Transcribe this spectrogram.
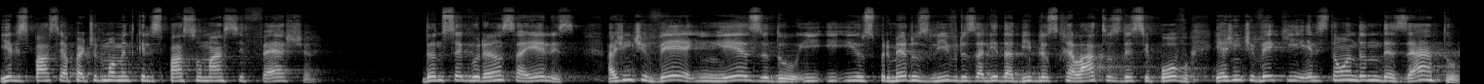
E eles passam, e a partir do momento que eles passam, o mar se fecha, dando segurança a eles. A gente vê em Êxodo e, e, e, os primeiros livros ali da Bíblia os relatos desse povo, e a gente vê que eles estão andando no deserto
